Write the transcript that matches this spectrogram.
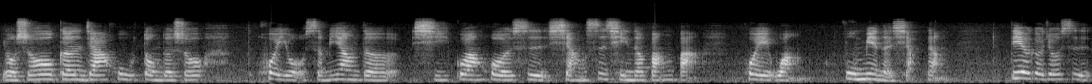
有时候跟人家互动的时候会有什么样的习惯，或者是想事情的方法会往负面的想这样。第二个就是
